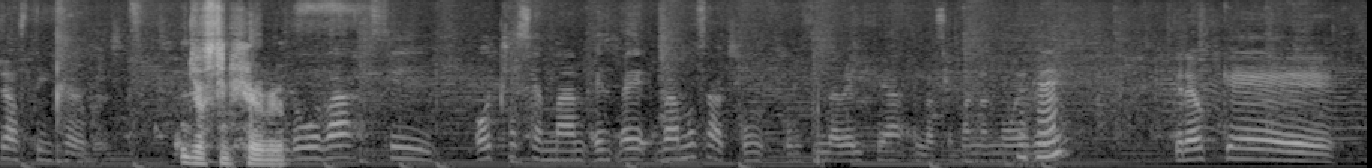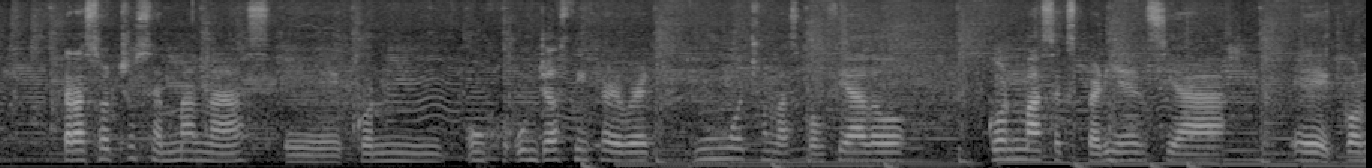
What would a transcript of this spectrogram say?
Justin Herbert. Justin Herbert. Sin duda, sí. Ocho semanas. Eh, vamos a con, Filadelfia en la semana nueve. Creo que tras ocho semanas eh, con un, Justin Herbert mucho más confiado, con más experiencia, eh, con,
